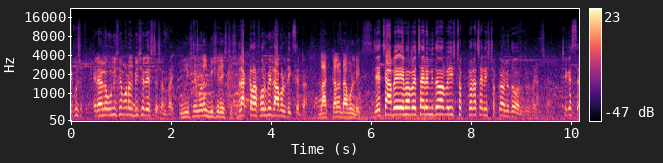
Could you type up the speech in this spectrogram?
একুশ এটা হলো উনিশে মডেল বিশের রেজিস্ট্রেশন ভাই। উনিশের মডেল বিশের স্টেশন black colour four B double ডিক্স এটা। ব্ল্যাক কালার ডাবল ডিস্ক যে চাবে এভাবে চাইলে নিতে পারবে স্টক করে চাইলে স্টক করে নিতে পারবে ভাই। আচ্ছা। ঠিক আছে?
